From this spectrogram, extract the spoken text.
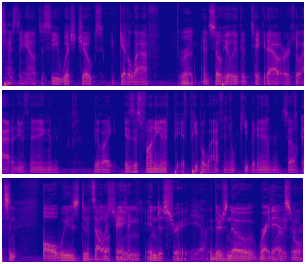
testing out to see which jokes get a laugh right. and so he'll either take it out or he'll add a new thing and be like, "Is this funny?" And if, if people laugh, then you'll keep it in. And so It's an always It's always developing industry. yeah, There's no right really answer, cool.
